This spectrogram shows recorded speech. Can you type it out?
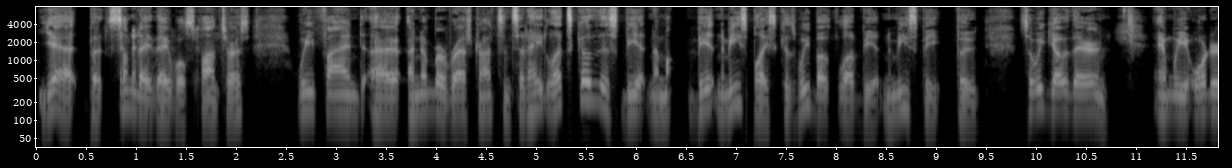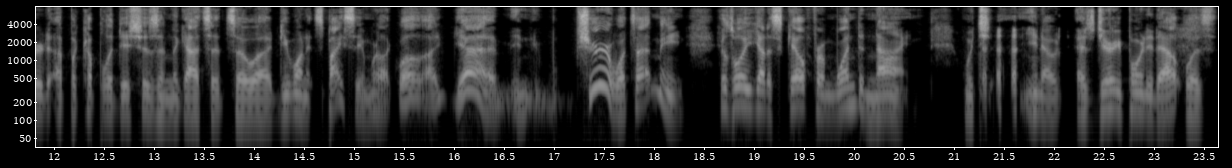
yet, but someday they will sponsor us. We find uh, a number of restaurants and said, Hey, let's go to this Vietnam, Vietnamese place because we both love Vietnamese food. So we go there and, and we ordered up a couple of dishes and the guy said, so, uh, do you want it spicy? And we're like, well, I, yeah, I mean, sure. What's that mean? He goes, well, you got to scale from one to nine, which, you know, as Jerry pointed out was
